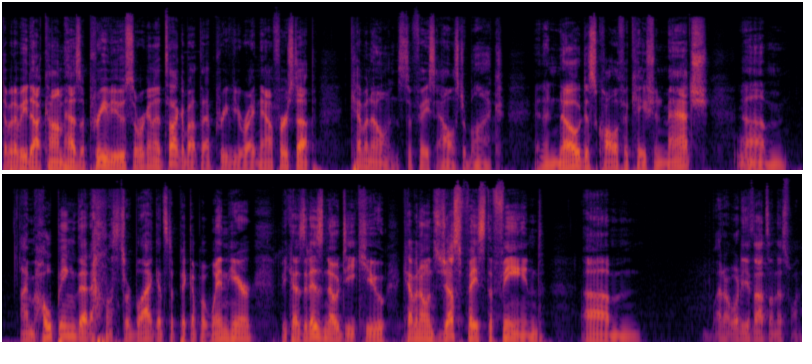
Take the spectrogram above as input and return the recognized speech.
WWE.com has a preview, so we're going to talk about that preview right now. First up, Kevin Owens to face Aleister Black in a no disqualification match. Um, I'm hoping that Aleister Black gets to pick up a win here because it is no DQ. Kevin Owens just faced the Fiend. Um, I don't know. What are your thoughts on this one?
